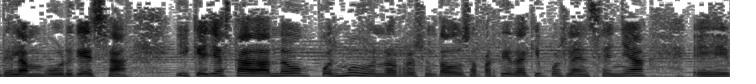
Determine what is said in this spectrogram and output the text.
de la hamburguesa y que ya está dando pues muy buenos resultados. A partir de aquí pues la enseña eh,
